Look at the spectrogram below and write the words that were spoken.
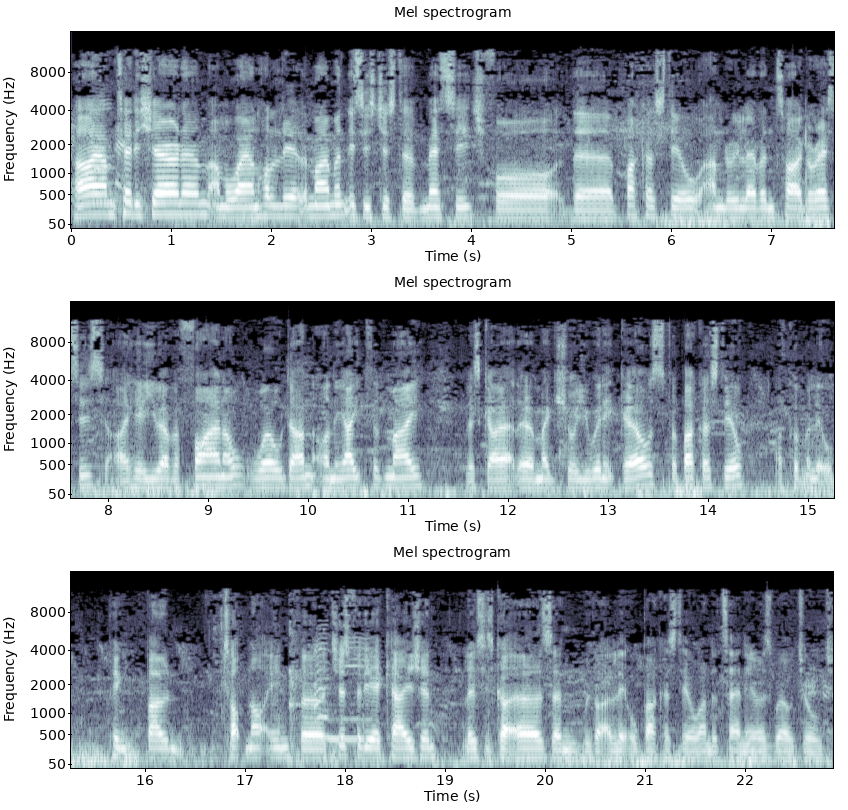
Hi, I'm Teddy Sheringham. I'm away on holiday at the moment. This is just a message for the Buckhurst Hill under 11 Tigeresses. I hear you have a final. Well done on the 8th of May. Let's go out there and make sure you win it, girls, for Buckhurst Hill. I've put my little pink bone top knot in for just for the occasion. Lucy's got hers, and we've got a little Buckhurst Hill under 10 here as well, George.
